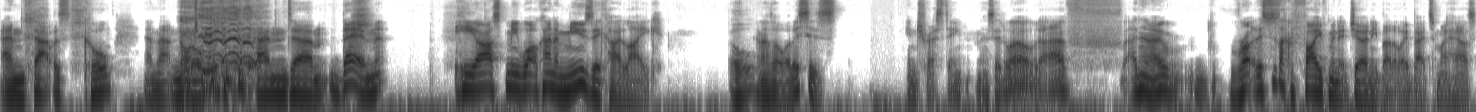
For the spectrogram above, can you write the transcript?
And that was cool. And that not awkward. and um, then he asked me what kind of music I like. Oh, And I thought, well, this is interesting. And I said, well, I've, I don't know. Rock, this is like a five minute journey, by the way, back to my house.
